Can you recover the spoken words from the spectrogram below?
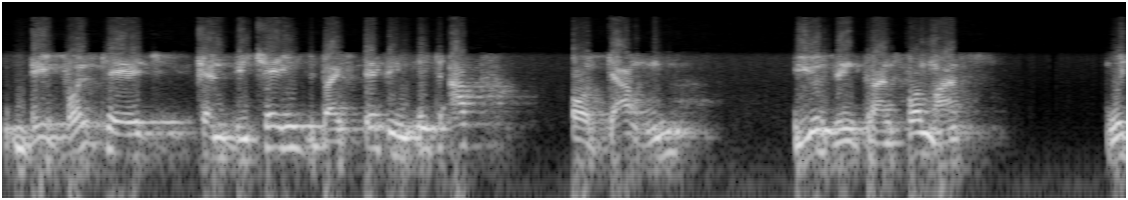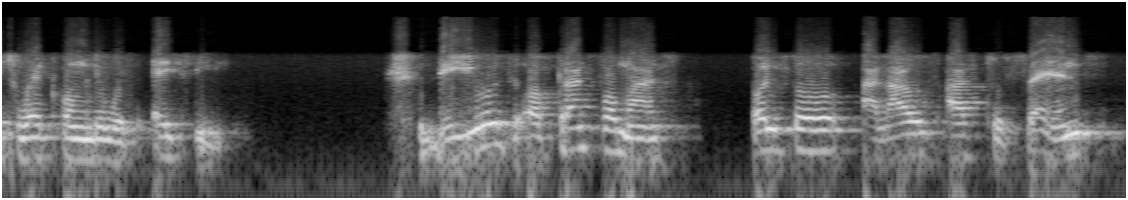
The voltage can be changed by stepping it up or down using transformers which work only with AC. The use of transformers also allows us to send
